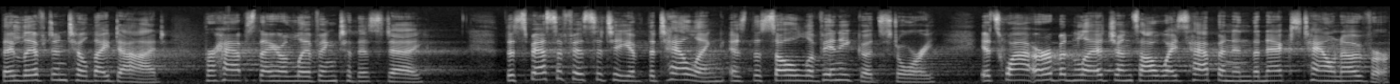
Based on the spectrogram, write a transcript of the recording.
They lived until they died. Perhaps they are living to this day. The specificity of the telling is the soul of any good story. It's why urban legends always happen in the next town over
